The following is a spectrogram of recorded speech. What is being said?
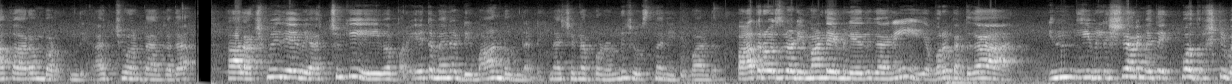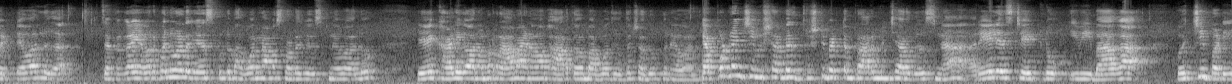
ఆకారం పడుతుంది. అచ్చు అంటాం కదా. ఆ లక్ష్మీదేవి అచ్చుకి విపరీతమైన డిమాండ్ ఉందండి. నా చిన్నప్పటి నుండి చూస్తున్నాను ఈ డిమాండ్. పాత రోజుల్లో డిమాండ్ ఏమి లేదు కానీ ఎవరు పెద్దగా ఇన్ ఈ విషయాల మీద ఎక్కువ దృష్టి పెట్టేవాళ్ళు కాదు. చక్కగా ఎవరి పని వాళ్ళు చేసుకుంటూ భగవన్ నామస్మరణ చేసుకునే వాళ్ళు ఏ ఖాళీగా ఉన్నప్పుడు రామాయణమో భారతం భగవద్గీత చదువుకునేవాళ్ళు. ఎప్పటి నుంచి ఈ విషయాల మీద దృష్టి పెట్టడం ప్రారంభించారో తెలిసిన రియల్ ఎస్టేట్లు ఇవి బాగా వచ్చి పడి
